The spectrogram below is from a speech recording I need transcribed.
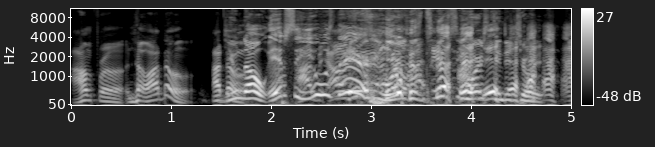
I'm from. No, I don't. I don't. you know, Ypsi, I you mean, was I- there. Ypsi You worse- was Ypsi worse than Detroit.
